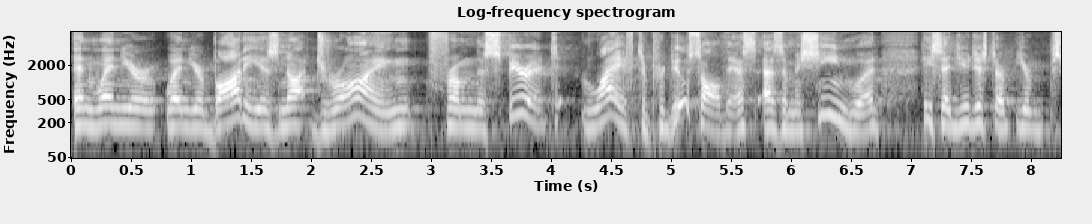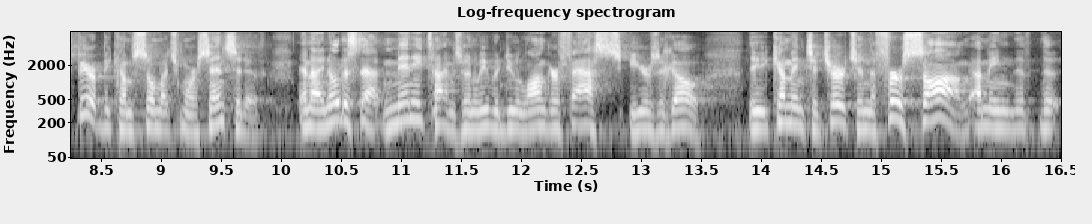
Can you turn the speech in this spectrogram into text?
And when, your when your body is not drawing from the spirit life to produce all this as a machine would, he said, you just are, your spirit becomes so much more sensitive. And I noticed that many times when we would do longer fasts years ago. You come into church and the first song, I mean, the, the,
